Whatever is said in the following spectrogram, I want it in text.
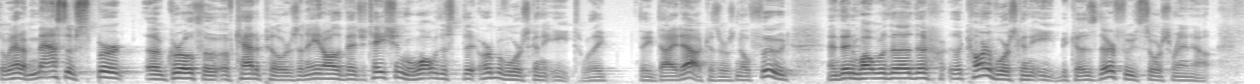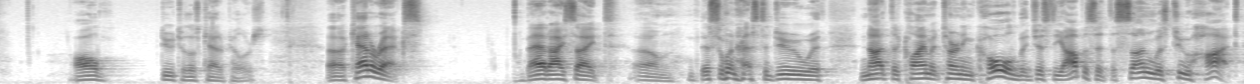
so we had a massive spurt of growth of, of caterpillars and ate all the vegetation. Well, what were the, the herbivores going to eat? Well, they, they died out because there was no food. And then what were the, the, the carnivores going to eat? Because their food source ran out. All due to those caterpillars. Uh, cataracts, bad eyesight. Um, this one has to do with not the climate turning cold, but just the opposite. The sun was too hot.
